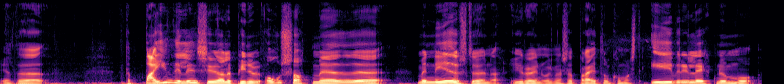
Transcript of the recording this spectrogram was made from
ég held að þetta bæði lið séu alveg pínur ósátt með, uh, með niðurstöðuna í raunum vegna þess að Brighton komast yfir í leiknum og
